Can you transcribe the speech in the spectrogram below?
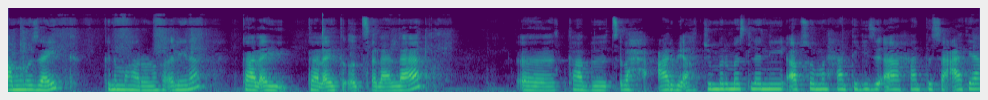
ኣብ ሞዛይክ ክንመሃሮ ንኽእል ኢና ካልኣይ ትቕፅል ኣላ ካብ ፅባሕ ዓርቢ እያ ክትጅምር መስለኒ ኣብ ሰሙን ሓንቲ ግዜ ሓንቲ ሰዓት እያ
